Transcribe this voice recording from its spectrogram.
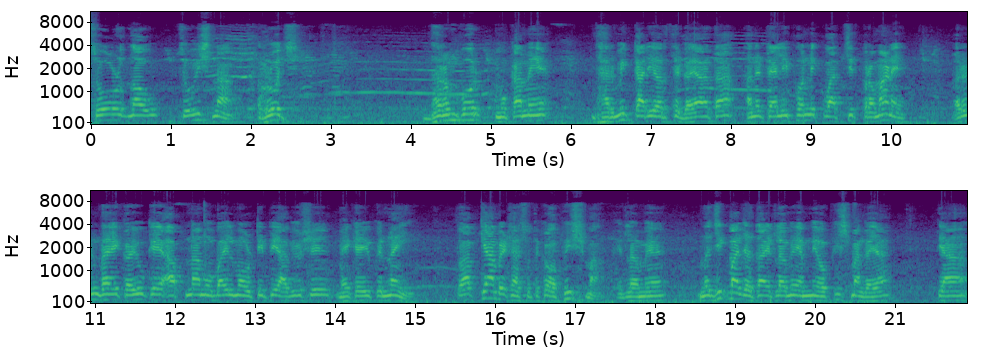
સોળ નવ ચોવીસના રોજ ધરમપુર મુકામે ધાર્મિક કાર્ય અર્થે ગયા હતા અને ટેલિફોનિક વાતચીત પ્રમાણે અરુણભાઈએ કહ્યું કે આપના મોબાઈલમાં ઓટીપી આવ્યું છે. મેં કહ્યું કે નહીં. તો આપ ક્યાં બેઠા છો? તો કે ઓફિસમાં. એટલે અમે નજીકમાં જ હતા. એટલે અમે એમની ઓફિસમાં ગયા. ત્યાં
